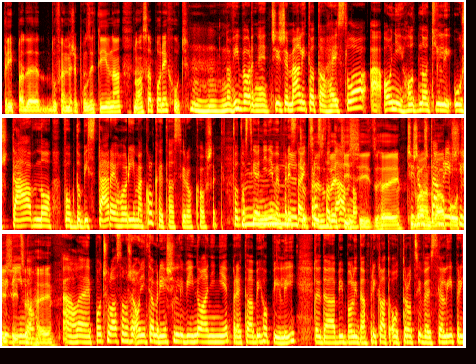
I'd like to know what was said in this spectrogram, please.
prípade dúfajme, že pozitívna. No a sapor je chuť. Mhm, no výborne, čiže mali toto heslo a oni hodnotili už dávno v období starého Ríma. Koľko je to asi rokov však? Toto si ani neviem predstaviť. Mm, Niečo cez prosto dávno. 2000, hej. Čiže Dva, už tam dva a pol riešili tisíca, víno. Hej. Ale počula som, že oni tam riešili víno ani nie preto, aby ho pili, teda aby boli napríklad otroci veselí pri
